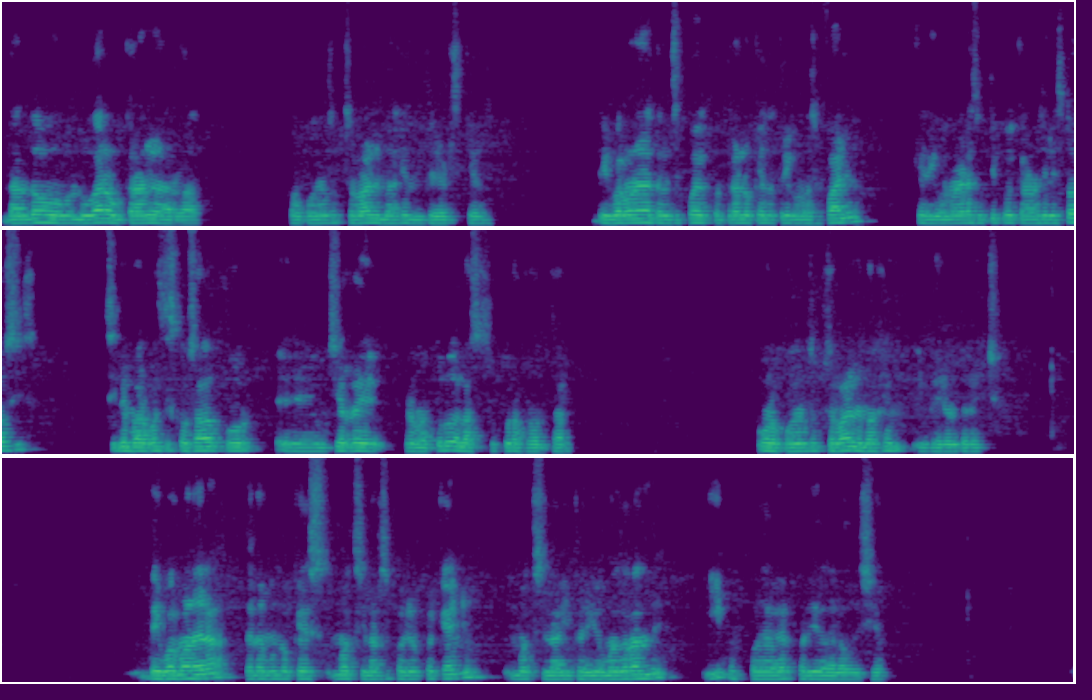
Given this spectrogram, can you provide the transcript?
dando lugar a un cráneo alargado, como podemos observar en la imagen inferior izquierda. De igual manera también se puede encontrar lo que es la trigonocefalia, que de igual manera es un tipo de craniosynestosis. Sin embargo, este es causado por eh, un cierre prematuro de la estructura frontal, como lo podemos observar en la imagen inferior derecha. De igual manera, tenemos lo que es maxilar superior pequeño, maxilar inferior más grande y pues puede haber pérdida de la audición.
